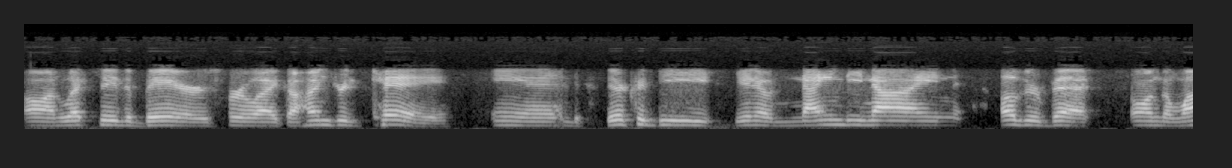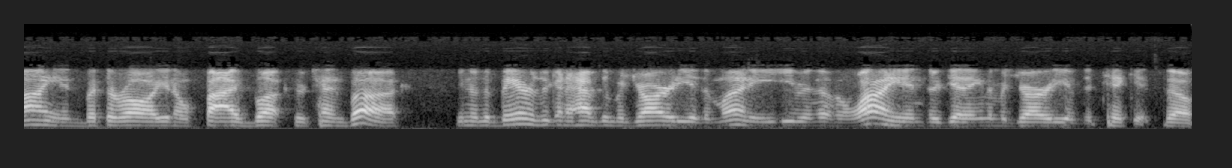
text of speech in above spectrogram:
on, let's say, the Bears for like 100k, and there could be, you know, 99 other bets on the Lions, but they're all, you know, five bucks or ten bucks. You know, the Bears are going to have the majority of the money, even though the Lions are getting the majority of the tickets. So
